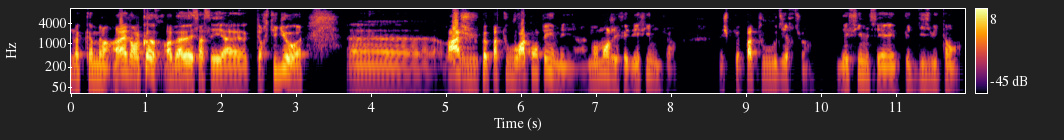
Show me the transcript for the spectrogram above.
la caméra Ah, dans le coffre Ah, bah ouais, ça c'est acteur studio. Hein. Euh, ah, je peux pas tout vous raconter, mais à un moment j'ai fait des films, tu vois. Mais je peux pas tout vous dire, tu vois. Les films, c'est plus de 18 ans.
